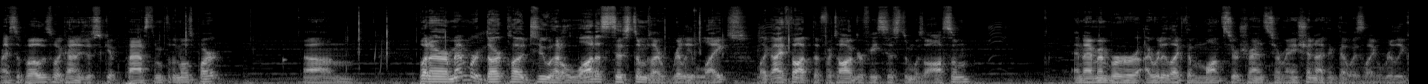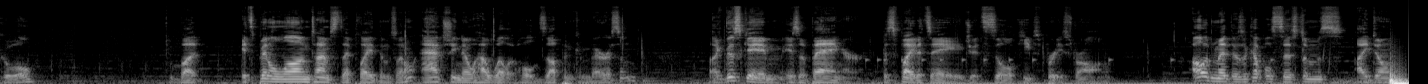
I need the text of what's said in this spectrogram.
I suppose. So I kind of just skipped past them for the most part. Um, but I remember Dark Cloud 2 had a lot of systems I really liked. Like, I thought the photography system was awesome. And I remember I really liked the monster transformation. I think that was, like, really cool. But it's been a long time since I played them, so I don't actually know how well it holds up in comparison. Like, this game is a banger. Despite its age, it still keeps pretty strong. I'll admit, there's a couple systems I don't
